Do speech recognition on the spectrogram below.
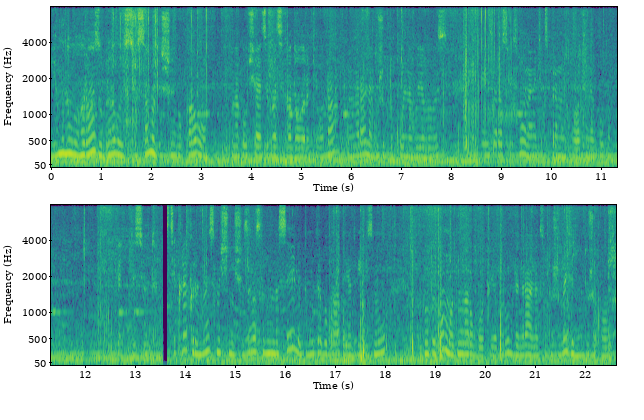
Я минулого разу брала цю саму дешеву каву. Вона виходить 22 долари кілограм. Вона реально дуже прикольно виявилась. Я її зараз візьму, навіть експериментувати не буду. 50. Ці крекери найсмачніші. Зараз вони на сейлі, тому треба брати. Я дві візьму. Одну додому, одну на роботу. Я беру, блін, реально це дуже вигідно, дуже класно.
